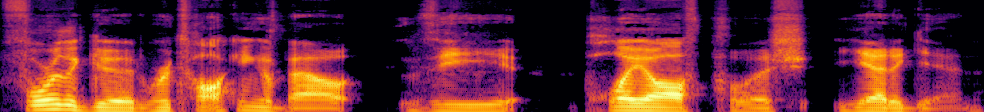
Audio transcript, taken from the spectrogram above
For the good, we're talking about the playoff push yet again.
